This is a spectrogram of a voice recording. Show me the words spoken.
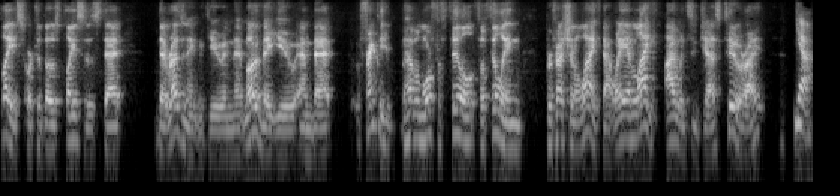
place or to those places that that resonate with you and that motivate you and that frankly have a more fulfill fulfilling professional life that way. And life i would suggest too right? Yeah.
